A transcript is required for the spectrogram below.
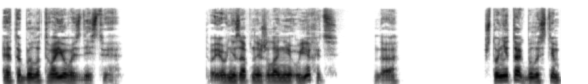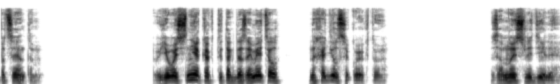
Это было твое воздействие. Твое внезапное желание уехать? Да. Что не так было с тем пациентом? В его сне, как ты тогда заметил, находился кое-кто. За мной следили.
